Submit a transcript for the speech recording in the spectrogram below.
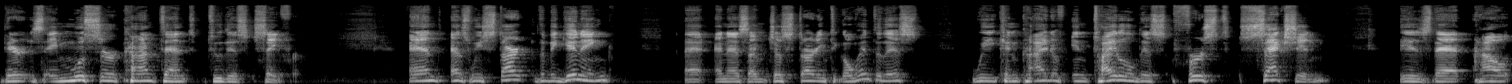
there is a Musar content to this Sefer. And as we start the beginning, and as I'm just starting to go into this, we can kind of entitle this first section is that how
